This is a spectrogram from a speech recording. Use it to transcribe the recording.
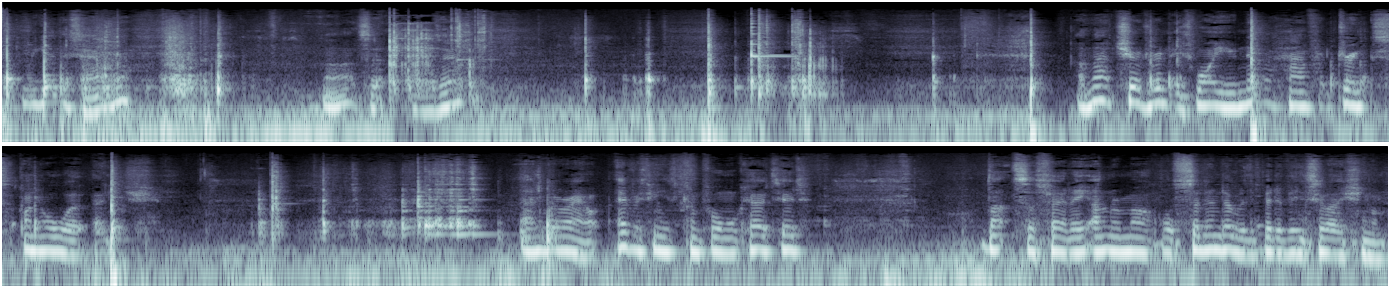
Can we get this out here? That's it. There's it. And that, children, is why you never have drinks on your workbench. And we're out. Everything is conformal coated. That's a fairly unremarkable cylinder with a bit of insulation on.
